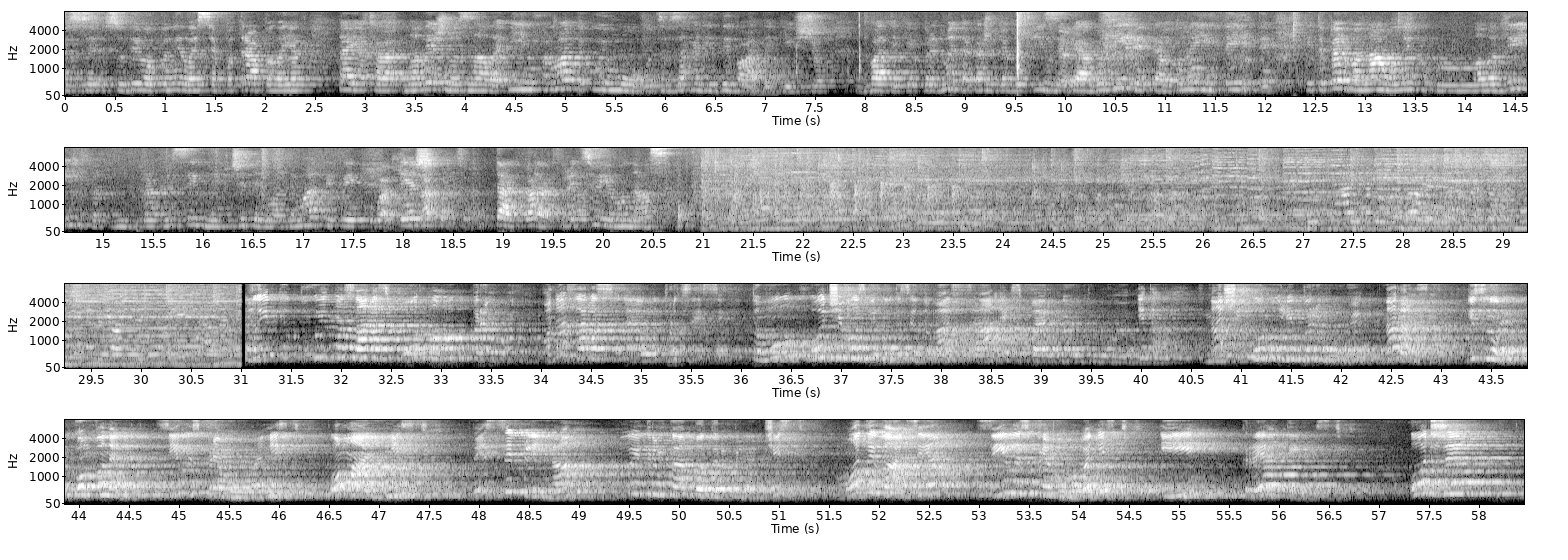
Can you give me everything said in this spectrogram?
сюди опинилася, потрапила як та, яка належно знала і інформатику, і мову. Це взагалі дива такі, що два таких предмета кажуть або фізика, або лірика, от у неї і те, і те. І тепер вона у них молодий, прогресивний вчитель математики. Теж так, так, працює у нас. Існує компонент цілеспрямованість, командність, дисципліна, витримка потерплячість, мотивація, цілеспрямованість і креативність. Отже,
